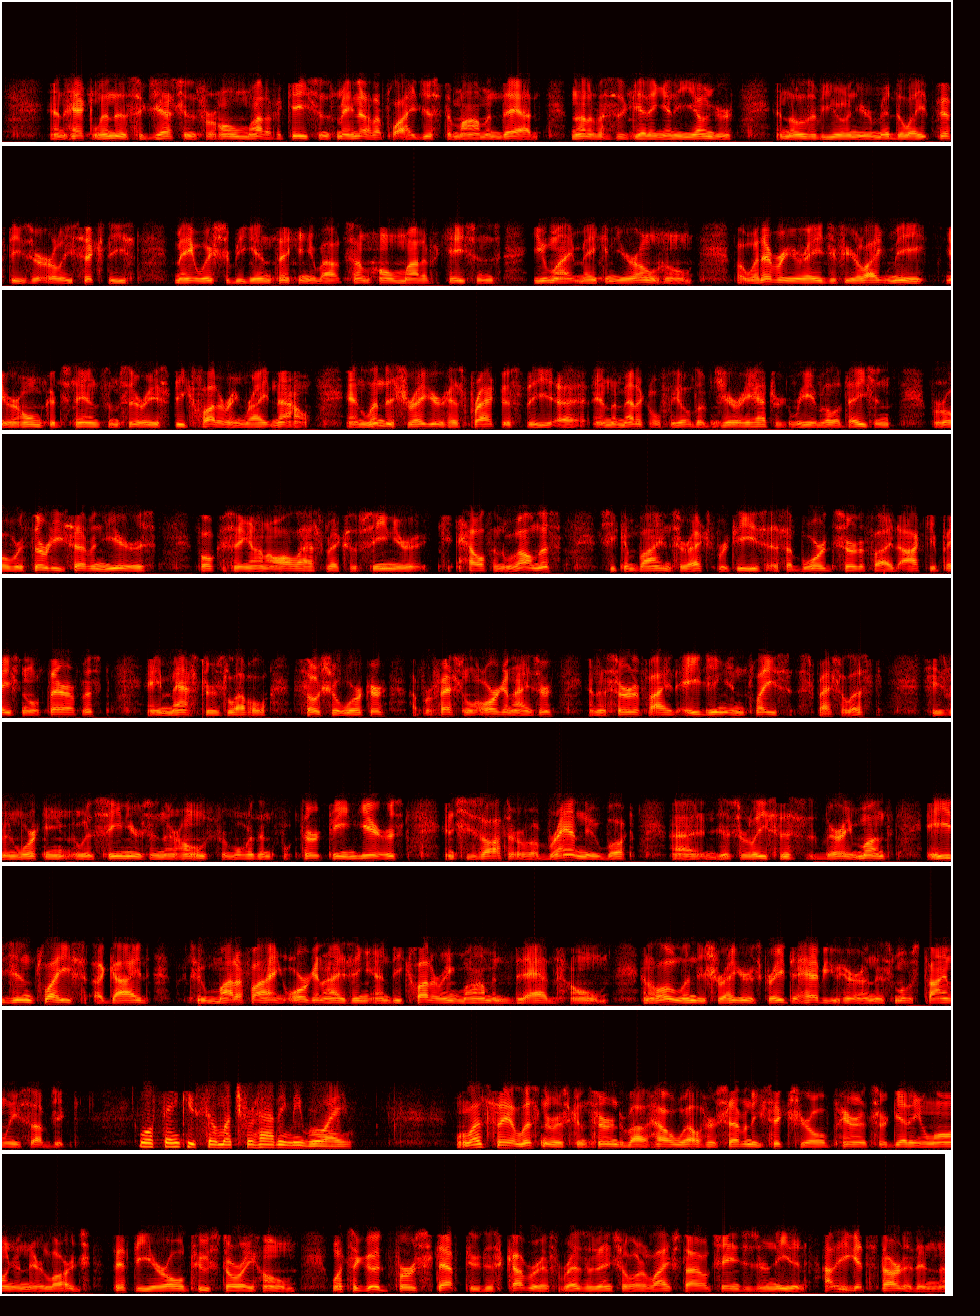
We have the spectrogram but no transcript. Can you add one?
and heck, Linda's suggestions for home modifications may not apply just to mom and dad. None of us is getting any younger, and those of you in your mid to late 50s or early 60s may wish to begin thinking about some home modifications you might make in your own home. But whatever your age, if you're like me, your home could stand some serious decluttering right now. And Linda Schrager has practiced the uh, in the medical field of geriatric rehabilitation for over 37 years focusing on all aspects of senior health and wellness. She combines her expertise as a board certified occupational therapist, a master's level social worker, a professional organizer, and a certified aging in place specialist. She's been working with seniors in their homes for more than 13 years, and she's author of a brand new book, uh, just released this very month, Age in Place, a guide to modifying, organizing, and decluttering mom and dad's home. And hello, Linda Schrager. It's great to have you here on this most timely subject. Well, thank you so much for having me, Roy. Well, let's say a listener is concerned about how well her 76 year old parents are getting along in their large 50 year old two story home. What's a good first step to discover if residential or lifestyle changes are needed? How do you get started in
